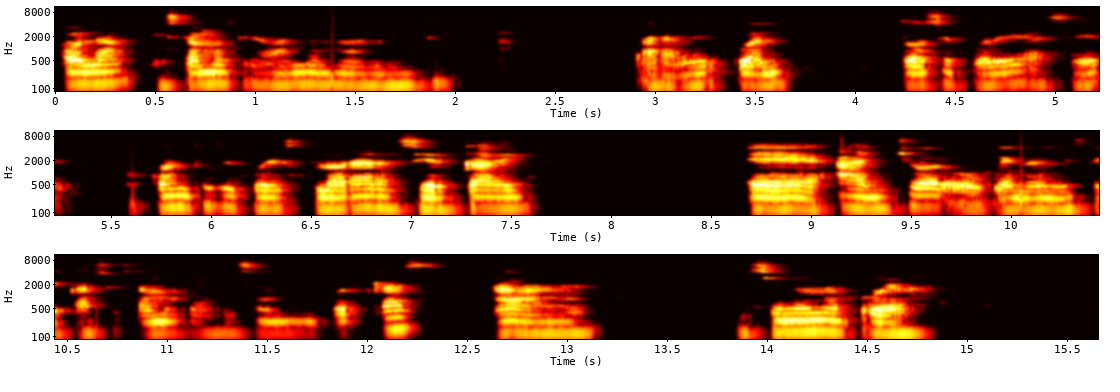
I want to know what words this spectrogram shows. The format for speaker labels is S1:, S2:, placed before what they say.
S1: Hola, estamos grabando nuevamente para ver cuánto se puede hacer o cuánto se puede explorar acerca de eh, Anchor o bueno, en este caso estamos realizando un podcast ah, haciendo una prueba.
